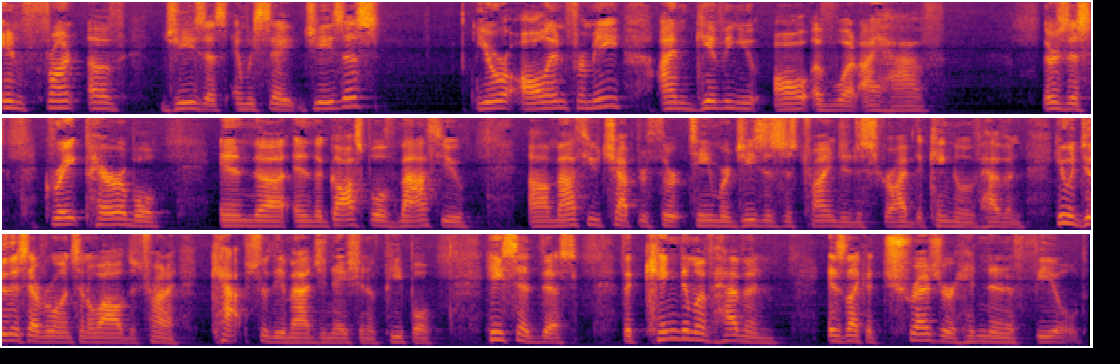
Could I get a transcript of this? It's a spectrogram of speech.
in front of Jesus, and we say, Jesus, you're all in for me. I'm giving you all of what I have. There's this great parable in the, in the Gospel of Matthew, uh, Matthew chapter 13, where Jesus is trying to describe the kingdom of heaven. He would do this every once in a while to try to capture the imagination of people. He said this The kingdom of heaven is like a treasure hidden in a field,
